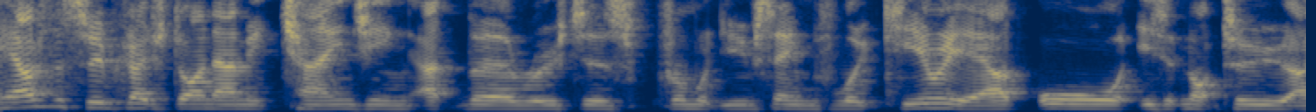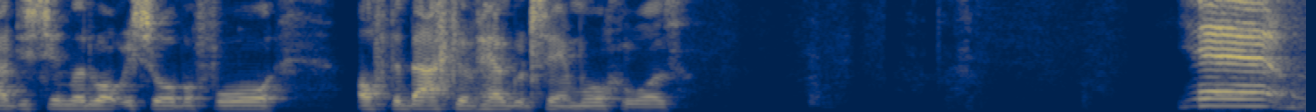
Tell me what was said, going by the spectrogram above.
how's the Supercoach dynamic changing at the Roosters from what you've seen with Luke Keary out, or is it not too uh, dissimilar to what we saw before off the back of how good Sam Walker was? Yeah,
